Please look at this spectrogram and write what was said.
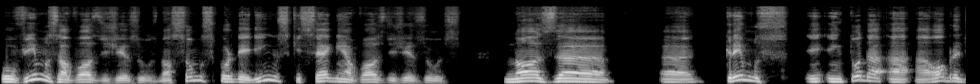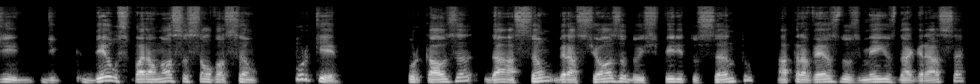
ouvimos a voz de Jesus, nós somos cordeirinhos que seguem a voz de Jesus. Nós uh, uh, cremos em, em toda a, a obra de, de Deus para a nossa salvação. Por quê? Por causa da ação graciosa do Espírito Santo através dos meios da graça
